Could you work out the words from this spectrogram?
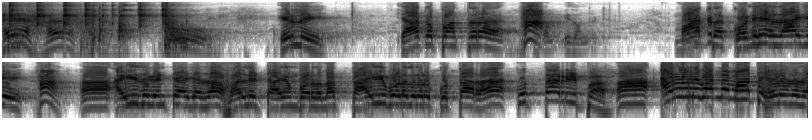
ಹೇ ಹ. ಓ ಇರಲಿ ಯಾಕಪ್ಪ ಅಂತಾರ ಹಾ. ಇದೊಂದು ಮಾತ ಕೊನೆಯದಾಗಿ ಹಾ. ಐದು ಗಂಟೆ ಆಗ್ಯದ ಹೊಳ್ಳಿ ಟೈಮ್ ಬರೋದಿಲ್ಲ. ತಾಯಿ ಬಳಗದ್ರು ಕೂತಾರ. ಕೂತಾರ್ರಿಪ್ಪ. ಆ, ಅವ್ರಿಗೊಂದು ಮಾತು ಹೇಳೋದದ.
